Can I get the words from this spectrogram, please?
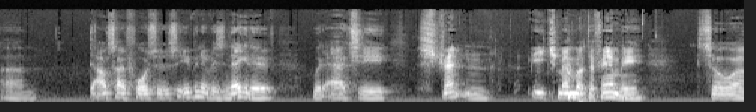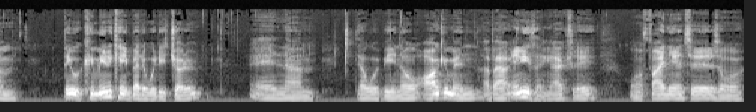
Um, the outside forces, even if it's negative, would actually strengthen each member of the family so um, they would communicate better with each other and um, there would be no argument about anything actually or finances or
